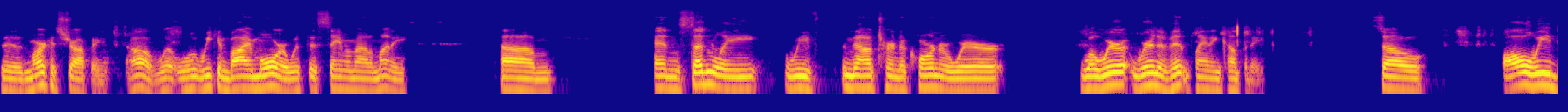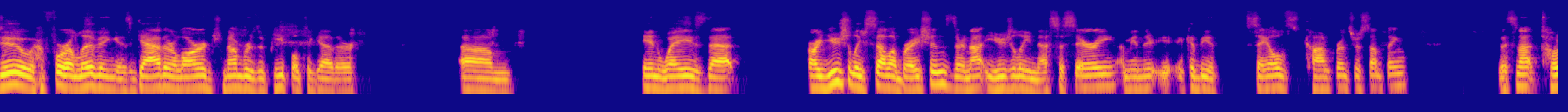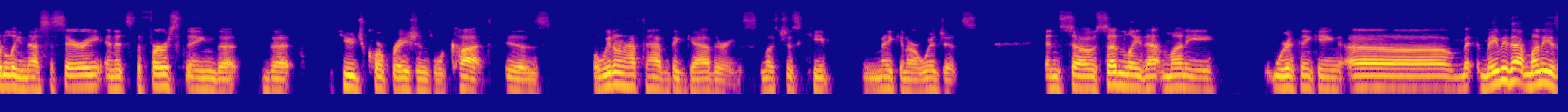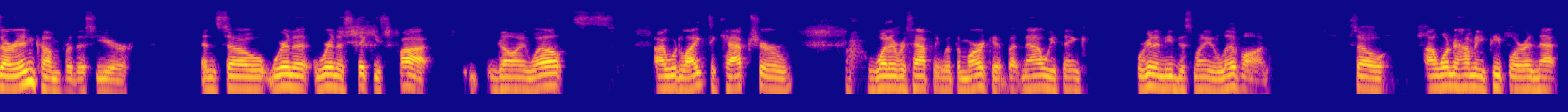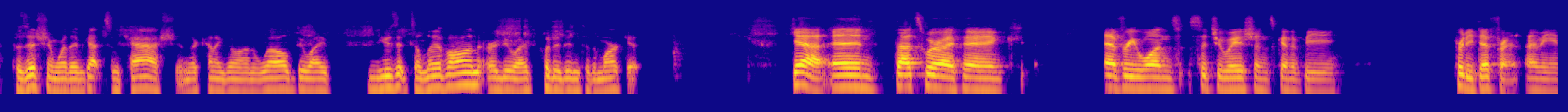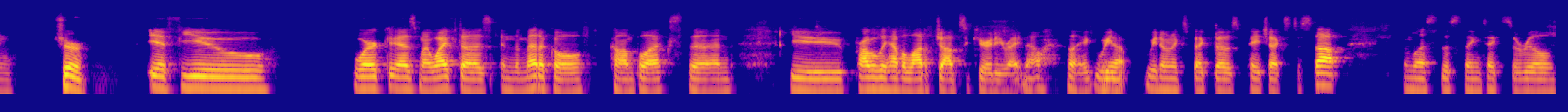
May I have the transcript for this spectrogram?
the market's dropping oh well, we can buy more with this same amount of money um, and suddenly we've now turned a corner where well we're we're an event planning company so all we do for a living is gather large numbers of people together um, in ways that are usually celebrations. They're not usually necessary. I mean, it could be a sales conference or something. That's not totally necessary, and it's the first thing that that huge corporations will cut is, well, we don't have to have big gatherings. Let's just keep making our widgets. And so suddenly that money, we're thinking, uh, maybe that money is our income for this year. And so we're in a we're in a sticky spot going, well, I would like to capture whatever's happening with the market, but now we think we're going to need this money to live on. So I wonder how many people are in that position where they've got some cash and they're kind of going, well, do I use it to live on or do I put it into the market? Yeah, and that's where I think everyone's situation is going to be pretty different. I mean, sure. If you work as my wife does in the medical complex, then you probably have a lot of job security right now. Like we yep. we don't expect those paychecks to stop unless this thing takes a real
